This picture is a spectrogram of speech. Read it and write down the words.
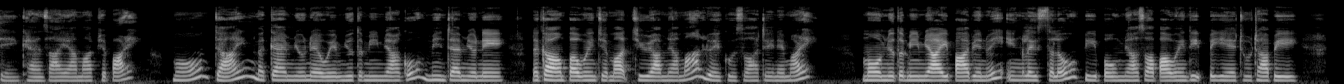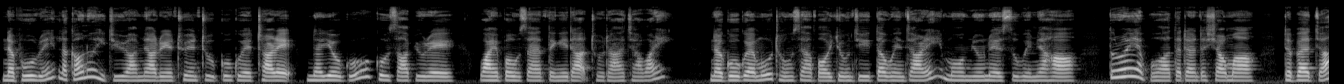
တင်ခန်းစားရမှာဖြစ်ပါတယ် မွန်ဒိုင်းမကန်မျိုးနယ်ဝင်မျိုးသမီးများကိုမင်းတပ်မျိုးနဲ့၎င်းပတ်ဝန်းကျင်မှကျူရများမှလွယ်ကူစွာတင်နေပါတယ်။မွန်မျိုးသမီးများ၏ပါပြင်တွင်အင်္ဂလိပ်စလုံးပြီးပုံများစွာပါဝင်သည့်ပရဲထိုးထားပြီးနဖူးတွင်၎င်းတို့၏ကျူရများတွင်ထွင်ထုကိုကွယ်ထားတဲ့နရုပ်ကိုကိုစားပြုတဲ့ဝိုင်ပုံစံတင်ကြတာထိုးထားကြပါတယ်။နကိုကွယ်မှုထုံးစံပေါ်ယုံကြည်သက်ဝင်ကြတဲ့မွန်မျိုးနယ်စုဝင်များဟာသူတို့ရဲ့ဘဝတတန်တလျှောက်မှာတပတ်ကြာ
